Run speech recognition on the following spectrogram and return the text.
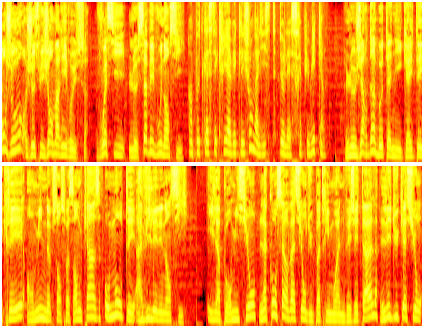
Bonjour, je suis Jean-Marie Russe. Voici le Savez-vous Nancy Un podcast écrit avec les journalistes de l'Est républicain. Le jardin botanique a été créé en 1975 au Monté à Villers-les-Nancy. Il a pour mission la conservation du patrimoine végétal, l'éducation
